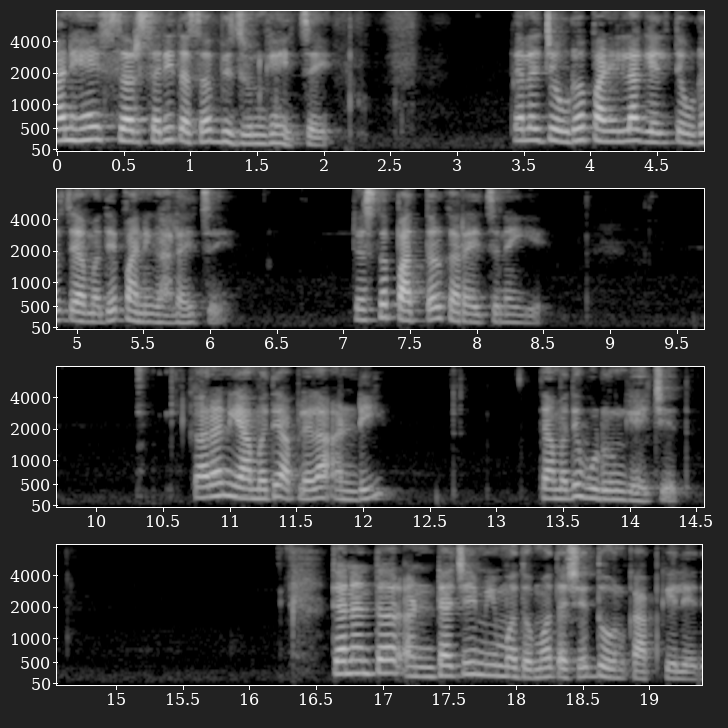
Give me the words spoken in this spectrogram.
आणि हे सरसरीत असं भिजून घ्यायचं आहे त्याला जेवढं पाणी लागेल तेवढंच यामध्ये पाणी घालायचं आहे जास्त पातळ करायचं नाही आहे कारण यामध्ये आपल्याला अंडी त्यामध्ये बुडून घ्यायचे आहेत त्यानंतर अंड्याचे मी मधोमध असे दोन काप केलेत.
